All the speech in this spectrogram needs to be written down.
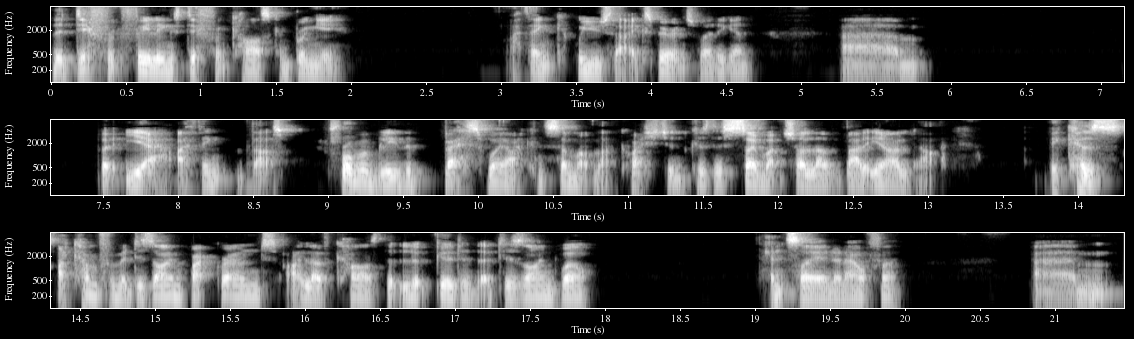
the different feelings different cars can bring you. I think we use that experience word again. Um, but yeah, I think that's probably the best way I can sum up that question because there's so much I love about it. You know, because I come from a design background, I love cars that look good and that are designed well. Hence, I own an Alfa. Um,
